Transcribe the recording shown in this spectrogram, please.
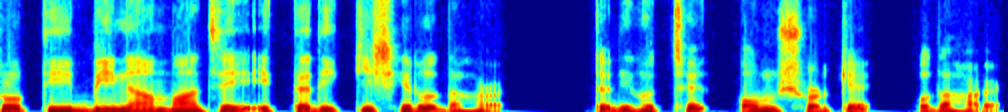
প্রতি বিনা মাঝে ইত্যাদি কিসের উদাহরণ? ইত্যাদি হচ্ছে অনুসর্গের উদাহরণ।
